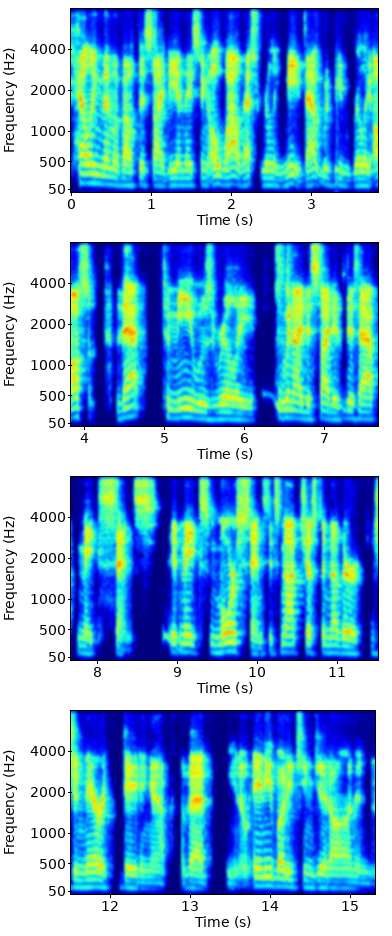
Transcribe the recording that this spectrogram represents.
telling them about this idea, and they saying, "Oh wow, that's really neat. That would be really awesome." That to me was really when I decided this app makes sense. It makes more sense. It's not just another generic dating app that, you know, anybody can get on and,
